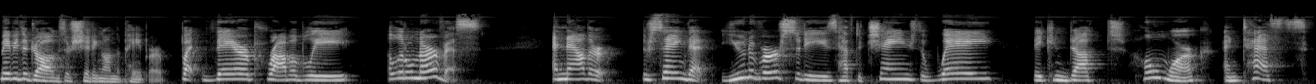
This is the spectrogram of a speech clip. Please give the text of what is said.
maybe the dogs are shitting on the paper, but they're probably a little nervous. And now they're they're saying that universities have to change the way they conduct homework and tests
